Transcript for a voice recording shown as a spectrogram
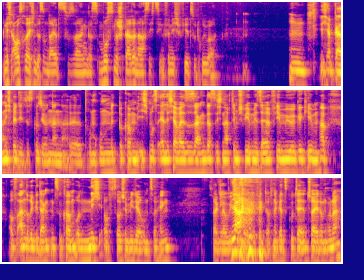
nicht ausreichend ist, um da jetzt zu sagen, das muss eine Sperre nach sich ziehen, finde ich viel zu drüber. Hm, ich habe gar nicht mehr die Diskussion dann äh, drumherum mitbekommen. Ich muss ehrlicherweise sagen, dass ich nach dem Spiel mir sehr viel Mühe gegeben habe, auf andere Gedanken zu kommen und nicht auf Social Media rumzuhängen. Das war, glaube ich, ja. im Endeffekt auch eine ganz gute Entscheidung, oder?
